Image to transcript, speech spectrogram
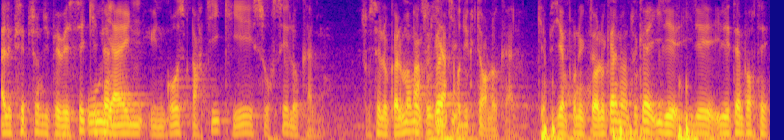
À l'exception du PVC. Qui Où il y a une, une, grosse partie qui est sourcée localement. Sourcée localement. Parce qu'il y a un producteur local. Qui y a un producteur local, mais en tout cas, il est, il est, il est importé.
